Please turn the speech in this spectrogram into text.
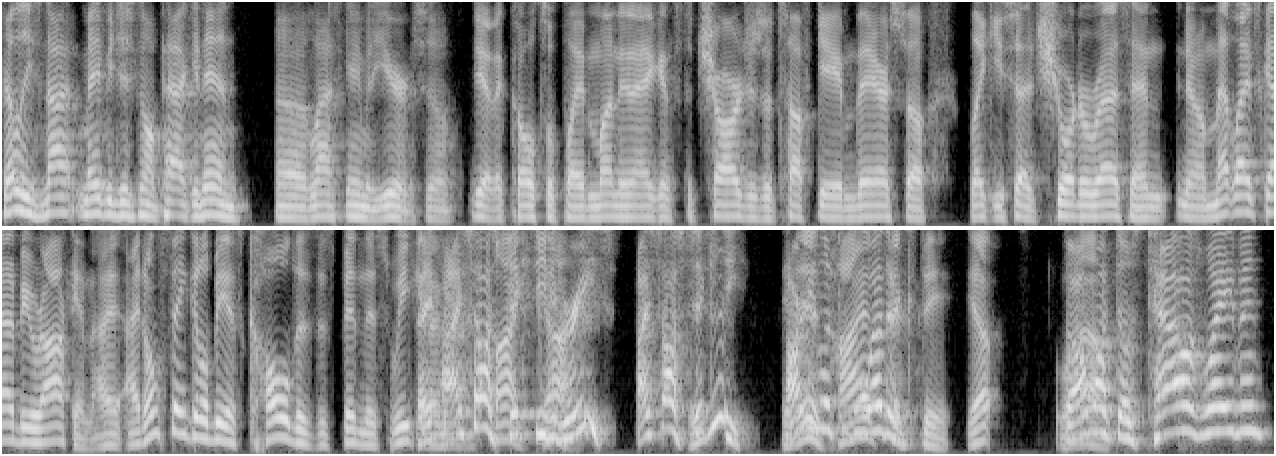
Philly's not maybe just going to pack it in uh, last game of the year. So yeah, the Colts will play Monday night against the Chargers, a tough game there. So like you said, shorter rest, and you know MetLife's got to be rocking. I, I don't think it'll be as cold as it's been this week. I, mean, I, saw sixty God. degrees. I saw sixty. It Already looked at the weather. Sixty. Yep. So wow. I want those towels waving.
